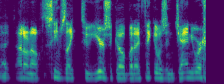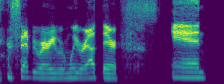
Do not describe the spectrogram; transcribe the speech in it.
I, I don't know, seems like two years ago, but I think it was in January or February when we were out there. And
